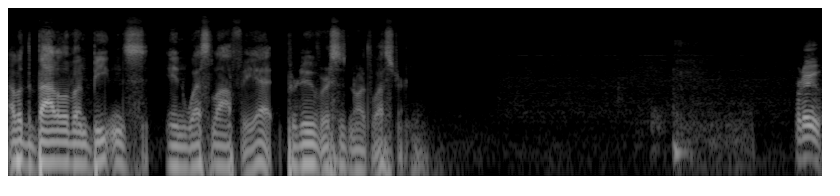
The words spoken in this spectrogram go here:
How about the battle of unbeaten's in West Lafayette, Purdue versus Northwestern? Purdue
